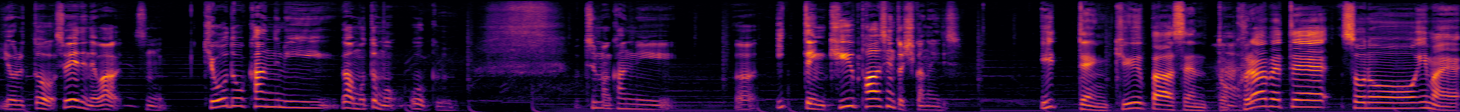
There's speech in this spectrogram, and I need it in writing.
よるとスウェーデンではその共同管理が最も多く妻管理は1.9%しかないです1.9%、比べてその今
